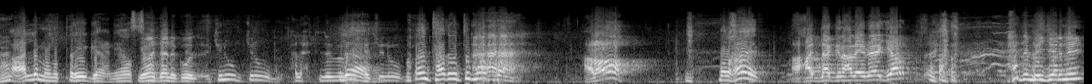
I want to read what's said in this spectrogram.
أعلمهم الطريقة يعني يا أصلا. ولد أنا أقول جنوب جنوب على حدود لا. المملكة جنوب. أنت هذا وانت موظف ألو بالخير أحد دقن علي بيجر؟ حد بيجرني؟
